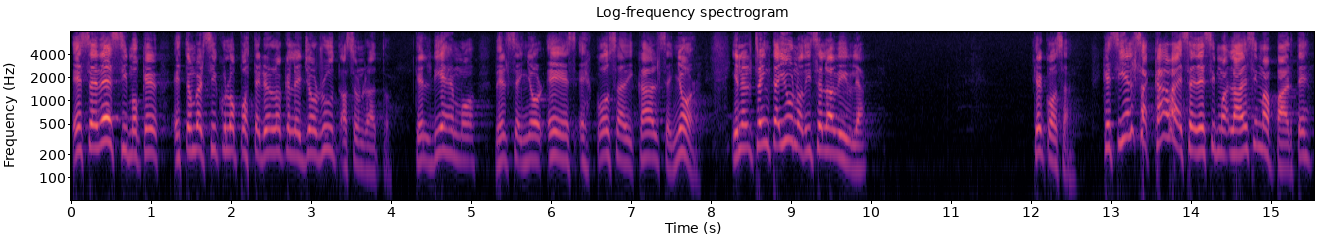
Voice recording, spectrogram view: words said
ese décimo, que este es un versículo posterior a lo que leyó Ruth hace un rato que el diezmo del Señor es, es cosa dedicada al Señor. Y en el 31 dice la Biblia, ¿qué cosa? Que si él sacaba la décima parte,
